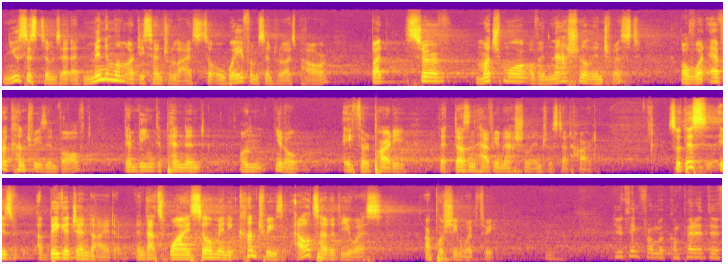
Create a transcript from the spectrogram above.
new systems that at minimum are decentralized, so away from centralized power, but serve much more of a national interest of whatever country is involved than being dependent on you know, a third party that doesn't have your national interest at heart. So this is a big agenda item, and that's why so many countries outside of the US are pushing Web3. Do you think from a competitive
